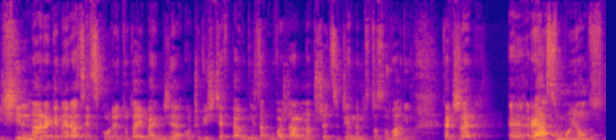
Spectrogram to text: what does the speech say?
i silna regeneracja skóry tutaj będzie oczywiście w pełni zauważalna przy codziennym stosowaniu. Także e, reasumując,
